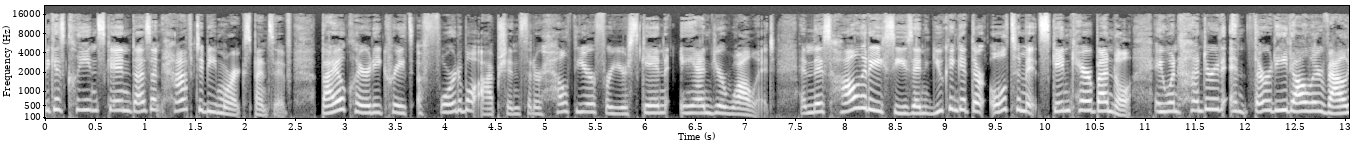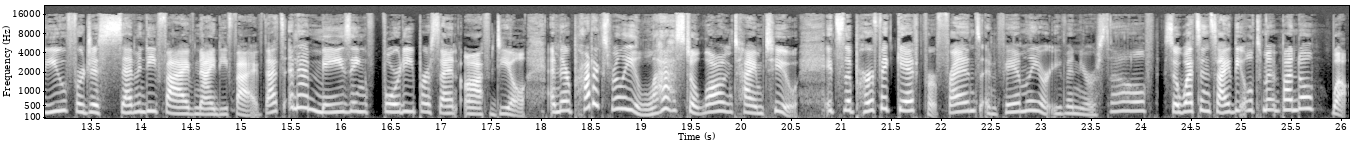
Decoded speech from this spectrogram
Because clean skin doesn't have to be more expensive. BioClarity creates affordable options that are healthier for your skin and your wallet. And this holiday season, you can get their ultimate skincare bundle, a $130 value for just $75.95. That's an amazing 40% off deal. And their products really last a long time too. It's the perfect gift for friends and family or even yourself. So, what's inside the Ultimate Bundle? Well,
